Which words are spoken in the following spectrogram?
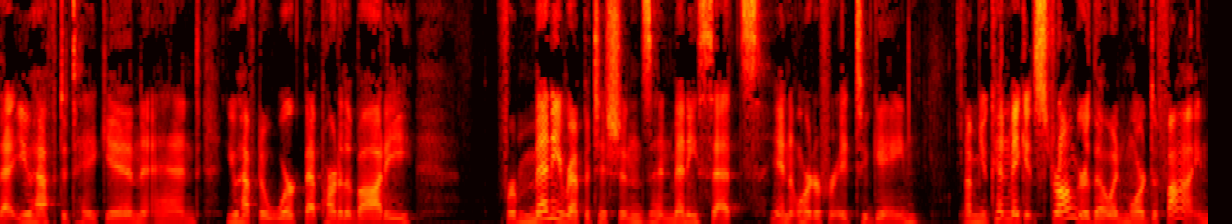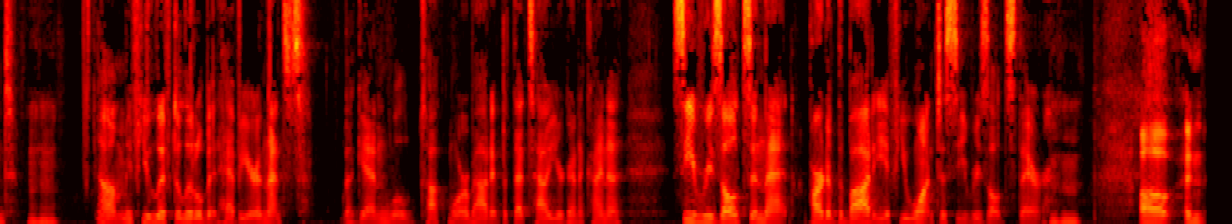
that you have to take in and you have to work that part of the body for many repetitions and many sets in order for it to gain. Um, you can make it stronger though and more defined mm-hmm. Um, if you lift a little bit heavier, and that's again we'll talk more about it, but that's how you're going to kind of see results in that part of the body if you want to see results there. Mm-hmm. Uh, and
